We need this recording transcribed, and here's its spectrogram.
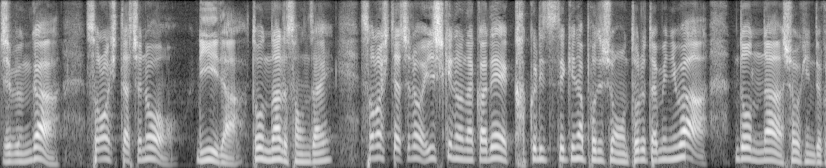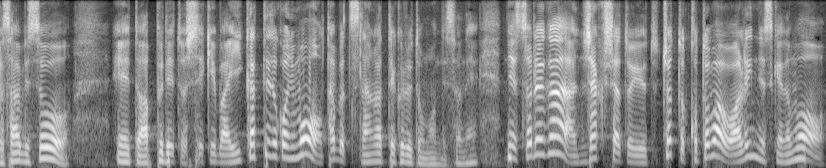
自分がその人たちのリーダーとなる存在その人たちの意識の中で確率的なポジションを取るためにはどんな商品とかサービスを、えー、とアップデートしていけばいいかっていうとこにも多分つながってくると思うんですよね。でそれが弱者というとちょっと言葉は悪いんですけども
